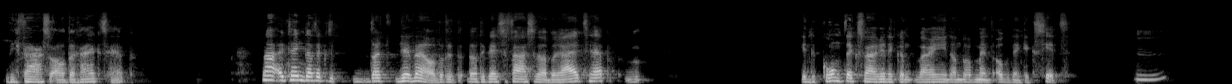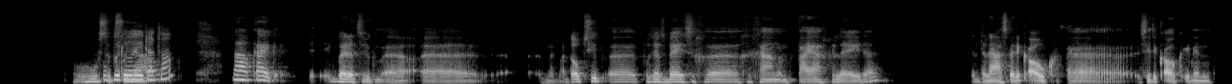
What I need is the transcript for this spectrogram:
die fase al bereikt heb. Nou, ik denk dat ik, dat, jawel, dat ik, dat ik deze fase wel bereikt heb. In de context waarin, ik, waarin je dan op dat moment ook, denk ik, zit. Mm. Hoe, is Hoe dat bedoel je dat dan? Nou, kijk, ik ben natuurlijk uh, met mijn adoptieproces bezig gegaan een paar jaar geleden. Daarnaast ben ik ook, zit ik ook in een,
